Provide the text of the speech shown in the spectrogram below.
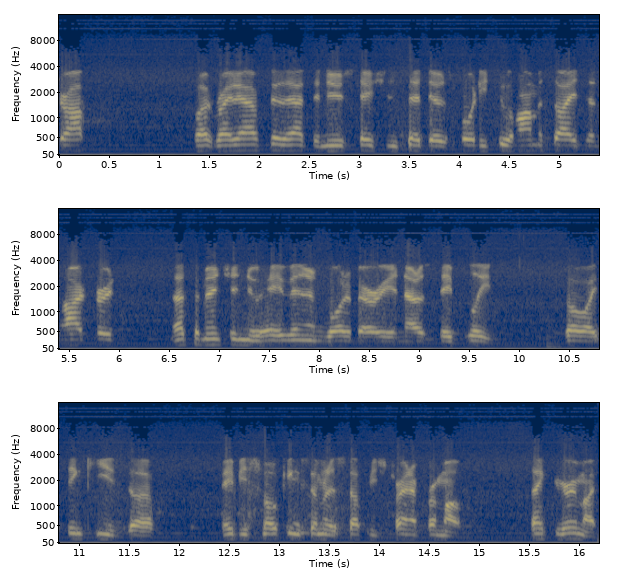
dropped. But right after that, the news station said there's 42 homicides in Hartford, not to mention New Haven and Waterbury and out of state police. So I think he's uh, maybe smoking some of the stuff he's trying to promote. Thank you very much.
